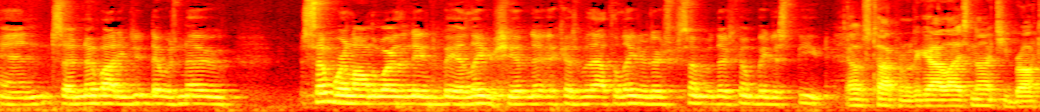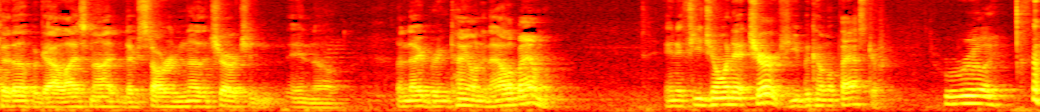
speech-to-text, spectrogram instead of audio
and so nobody there was no somewhere along the way there needed to be a leadership because without the leader there's some there's going to be dispute I was talking with a guy last night. You brought that up. A guy last night. They've started another church in in uh, a neighboring town in Alabama. And if you join that church, you become a pastor. Really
